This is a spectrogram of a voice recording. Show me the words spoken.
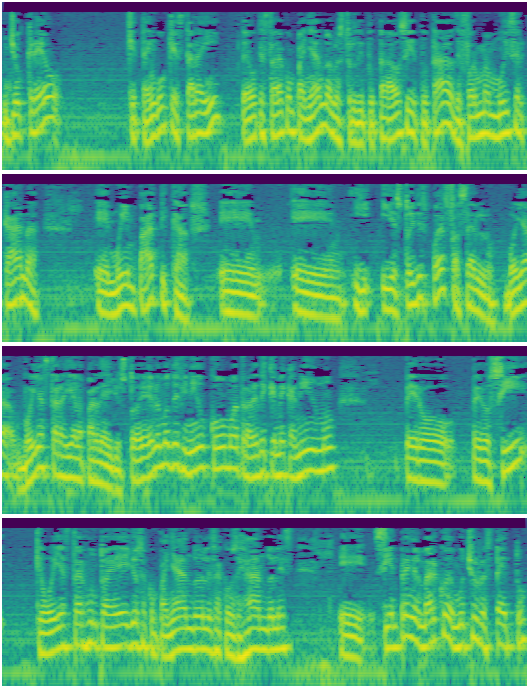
yo creo que tengo que estar ahí, tengo que estar acompañando a nuestros diputados y diputadas de forma muy cercana, eh, muy empática, eh, eh, y, y estoy dispuesto a hacerlo. Voy a, voy a estar ahí a la par de ellos. Todavía no hemos definido cómo, a través de qué mecanismo, pero, pero sí que voy a estar junto a ellos, acompañándoles, aconsejándoles, eh, siempre en el marco de mucho respeto,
